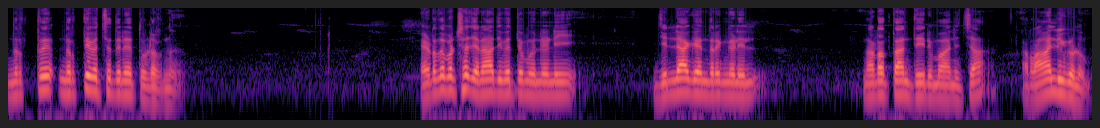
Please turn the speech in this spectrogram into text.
നിർത്തി നിർത്തിവെച്ചതിനെ തുടർന്ന് ഇടതുപക്ഷ ജനാധിപത്യ മുന്നണി ജില്ലാ കേന്ദ്രങ്ങളിൽ നടത്താൻ തീരുമാനിച്ച റാലികളും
